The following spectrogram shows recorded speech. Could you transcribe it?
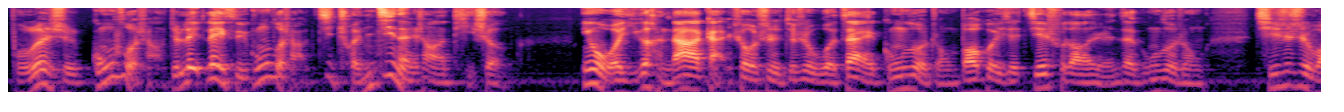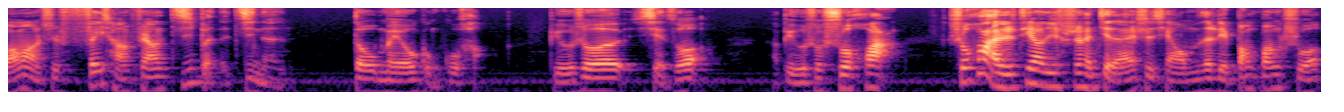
不论是工作上，就类类似于工作上技纯技能上的提升。因为我一个很大的感受是，就是我在工作中，包括一些接触到的人在工作中，其实是往往是非常非常基本的技能都没有巩固好。比如说写作啊，比如说说话，说话是听上去是很简单的事情，我们在这里帮帮说，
